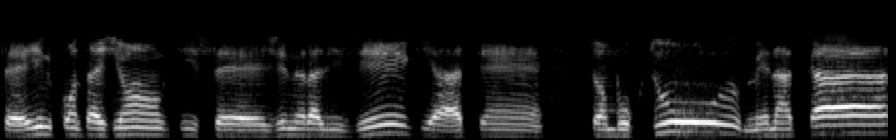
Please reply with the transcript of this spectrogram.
c'est une contagion qui s'est généralisée, qui a atteint Tombouctou, Menaka,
